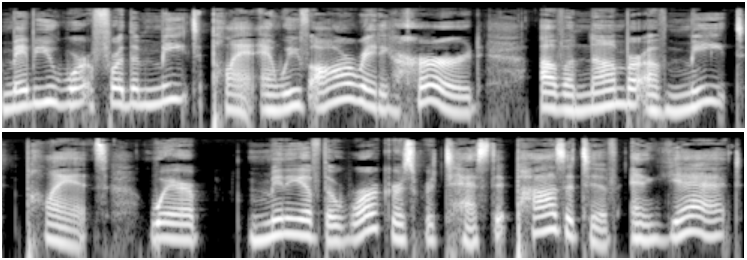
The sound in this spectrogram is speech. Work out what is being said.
Maybe you work for the meat plant, and we've already heard of a number of meat plants where many of the workers were tested positive, and yet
